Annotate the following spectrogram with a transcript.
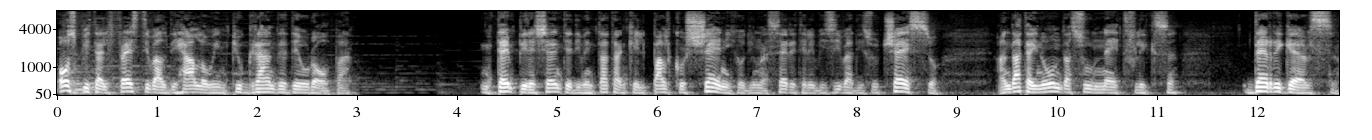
ospita il festival di Halloween più grande d'Europa. In tempi recenti è diventata anche il palcoscenico di una serie televisiva di successo, andata in onda su Netflix, Derry Girls,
